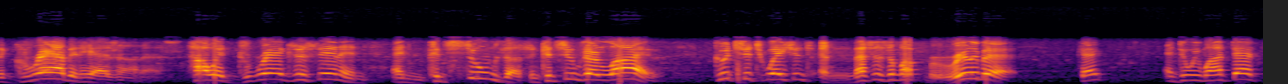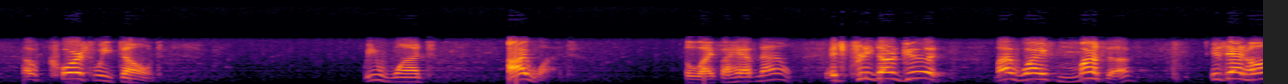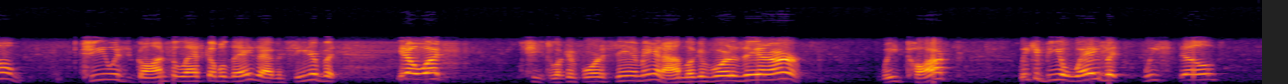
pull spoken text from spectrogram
the grab it has on us, how it drags us in and and consumes us and consumes our lives. Good situations and messes them up really bad. Okay? And do we want that? Of course we don't. We want, I want, the life I have now. It's pretty darn good. My wife, Martha, is at home she was gone for the last couple of days. I haven't seen her, but you know what? She's looking forward to seeing me, and I'm looking forward to seeing her. We talked. We could be away, but we still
